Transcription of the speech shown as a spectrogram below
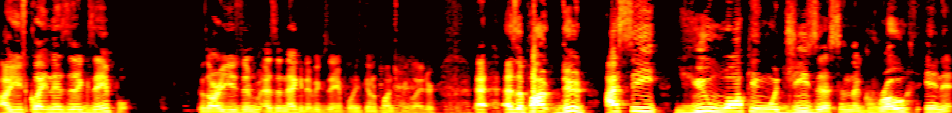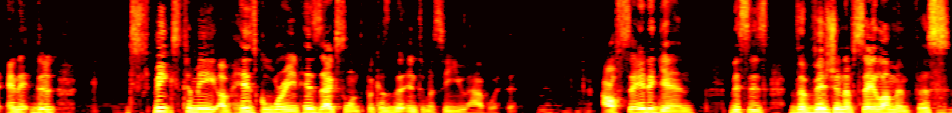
I'll use Clayton as an example because I already used him as a negative example. He's going to punch me later. As a part, dude, I see you walking with Jesus and the growth in it, and it d- speaks to me of His glory and His excellence because of the intimacy you have with Him. I'll say it again. This is the vision of Selah Memphis.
